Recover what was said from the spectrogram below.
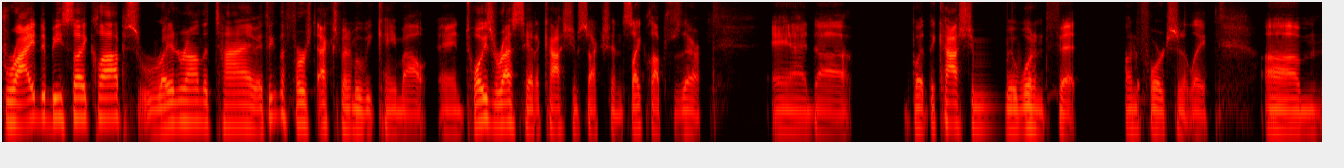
tried to be Cyclops right around the time I think the first X Men movie came out, and Toys R Us had a costume section. Cyclops was there, and uh, but the costume it wouldn't fit unfortunately. Um,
